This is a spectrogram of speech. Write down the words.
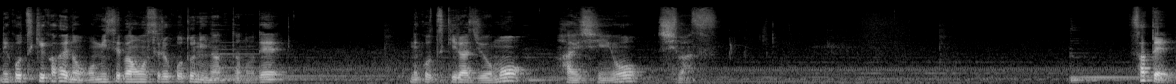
猫つきカフェのお店番をすることになったので猫つきラジオも配信をします。さて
